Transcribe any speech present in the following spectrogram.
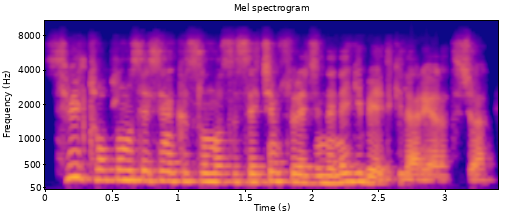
sivil toplumun sesinin kısılması seçim sürecinde ne gibi etkiler yaratacak?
